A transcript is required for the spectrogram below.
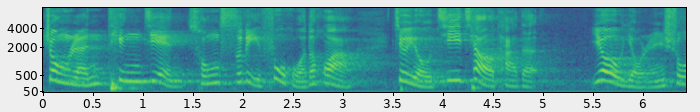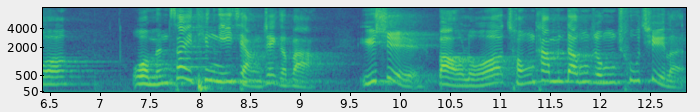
众人听见从死里复活的话，就有讥诮他的，又有人说：“我们再听你讲这个吧。”于是保罗从他们当中出去了，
